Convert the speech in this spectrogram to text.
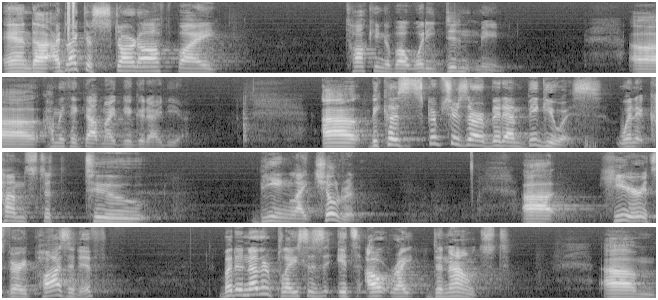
And uh, I'd like to start off by talking about what he didn't mean. Uh, how many think that might be a good idea? Uh, because scriptures are a bit ambiguous when it comes to, to being like children. Uh, here, it's very positive, but in other places, it's outright denounced. Um,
